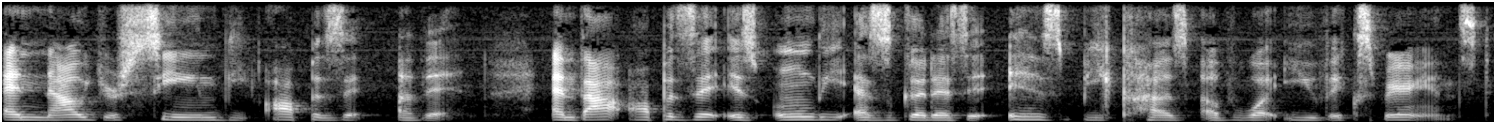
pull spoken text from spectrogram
and now you're seeing the opposite of it. And that opposite is only as good as it is because of what you've experienced.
